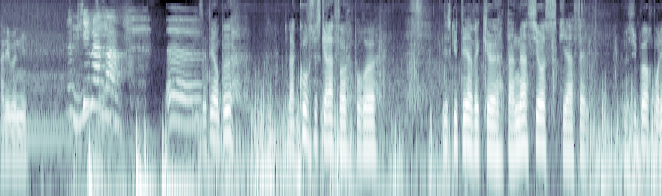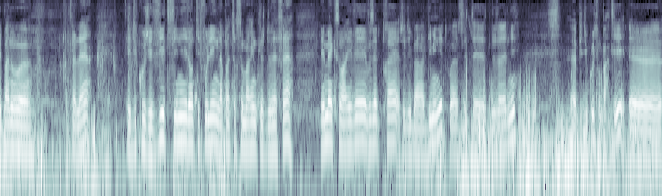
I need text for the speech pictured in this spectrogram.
Allez, bonne nuit. Le pied marin. Euh, C'était un peu la course jusqu'à la fin pour euh, discuter avec euh, Thanasios qui a fait le support pour les panneaux euh, solaires. Et du coup, j'ai vite fini l'anti-fouling, la peinture sous-marine que je devais faire. Les mecs sont arrivés, vous êtes prêts? J'ai dit ben 10 minutes quoi, c'était 2h30. Et puis du coup ils sont partis. Euh,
